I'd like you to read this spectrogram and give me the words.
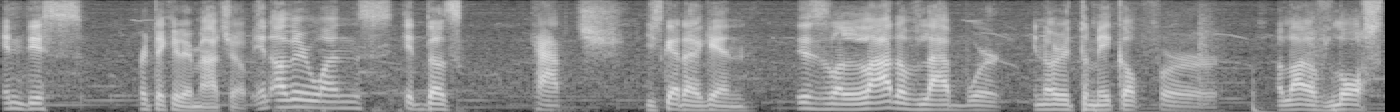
In this particular matchup. In other ones, it does catch. You just gotta, again, this is a lot of lab work in order to make up for a lot of lost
